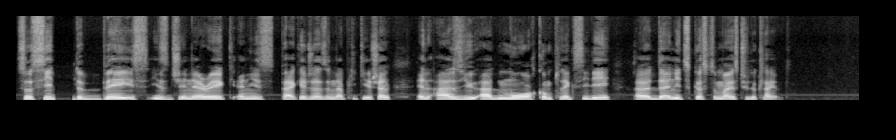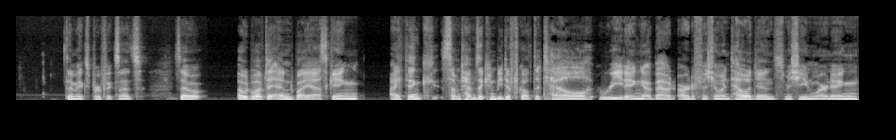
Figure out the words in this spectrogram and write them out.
So see, the base is generic and is packaged as an application. And as you add more complexity, uh, then it's customized to the client. That makes perfect sense. So I would love to end by asking I think sometimes it can be difficult to tell reading about artificial intelligence, machine learning,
